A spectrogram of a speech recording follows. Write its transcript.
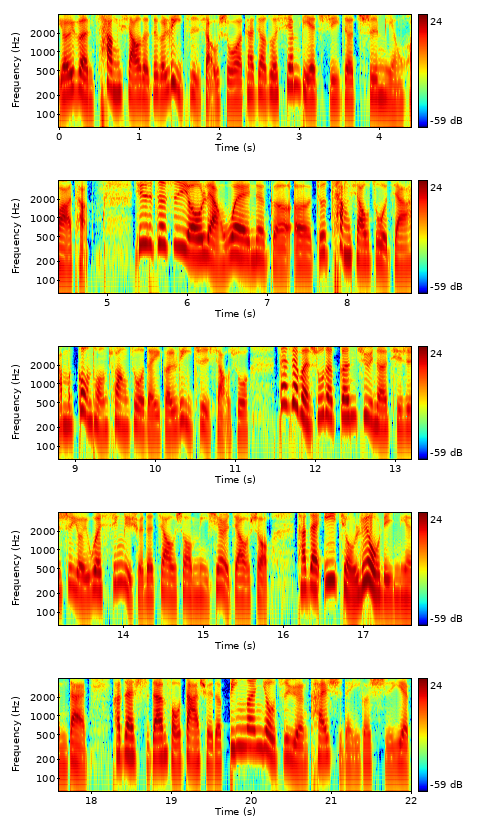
有一本畅销的这个励志小说，它叫做《先别急着吃棉花糖》。其实这是由两位那个呃，就是畅销作家他们共同创作的一个励志小说。但这本书的根据呢，其实是有一位心理学的教授米歇尔教授，他在一九六零年代，他在史丹佛大学的宾恩幼稚园开始的一个实验。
